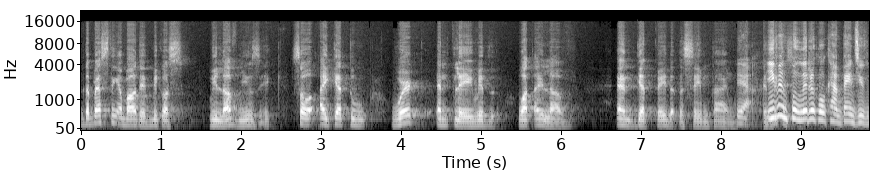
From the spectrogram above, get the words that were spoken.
the best thing about it because we love music, so I get to work and play with what I love, and get paid at the same time. yeah. And Even political campaigns, you've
